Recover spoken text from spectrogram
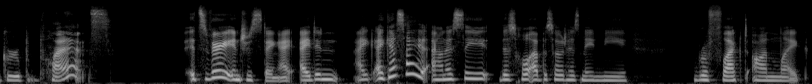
group of plants. It's very interesting. I, I didn't I, I guess I honestly this whole episode has made me reflect on like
